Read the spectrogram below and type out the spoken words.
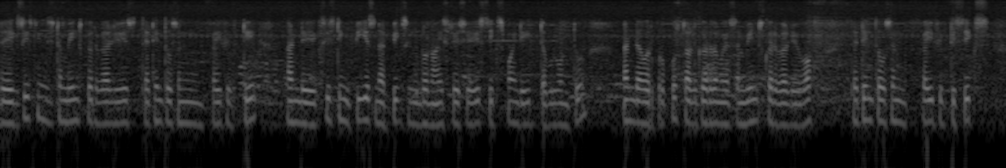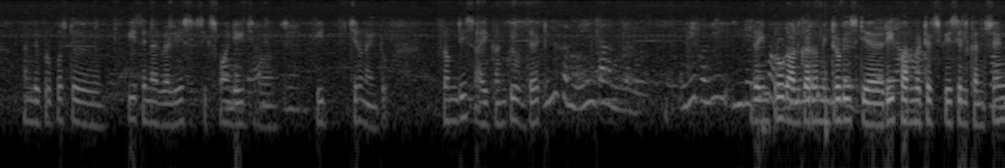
The existing system mean square value is 13550 and the existing PSNR peak signal to noise ratio is 6.8112 and our proposed algorithm has a mean square value of 13556 and the proposed uh, PSNR value is 6.8092 from this I conclude that the improved algorithm introduced a reformatted spatial constraint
